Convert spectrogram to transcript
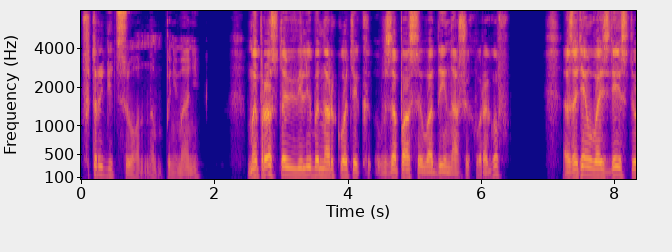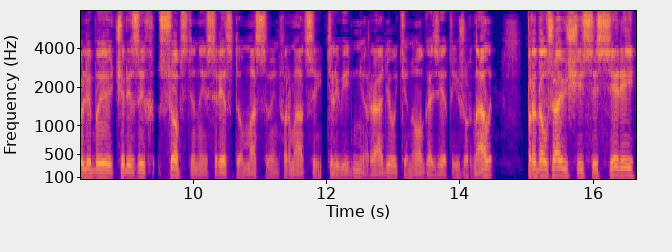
в традиционном понимании. Мы просто ввели бы наркотик в запасы воды наших врагов, а затем воздействовали бы через их собственные средства массовой информации, телевидение, радио, кино, газеты и журналы, продолжающейся серией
